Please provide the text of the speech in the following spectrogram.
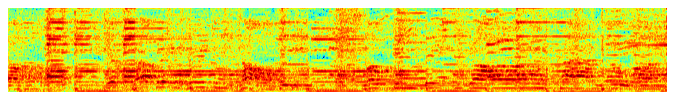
They're probably drinking coffee, smoking big cigars. I know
